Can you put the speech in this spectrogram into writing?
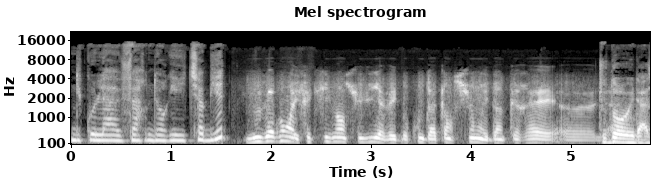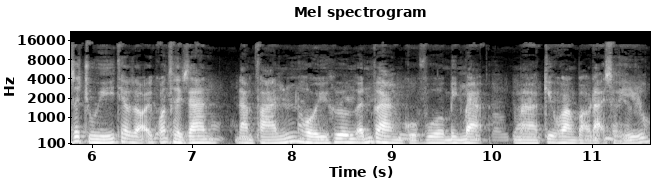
Nicolas Vernori cho biết. Euh, Chúng tôi đã rất chú ý theo dõi quãng thời gian đàm phán hồi hương ấn vàng của vua Minh Mạng mà cựu hoàng bảo đại sở hữu.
